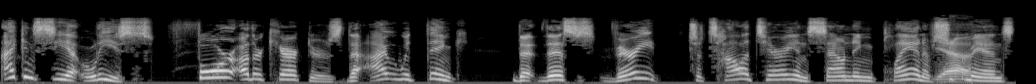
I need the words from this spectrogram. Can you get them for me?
I can see at least four other characters that I would think that this very totalitarian sounding plan of Yeah. Superman's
